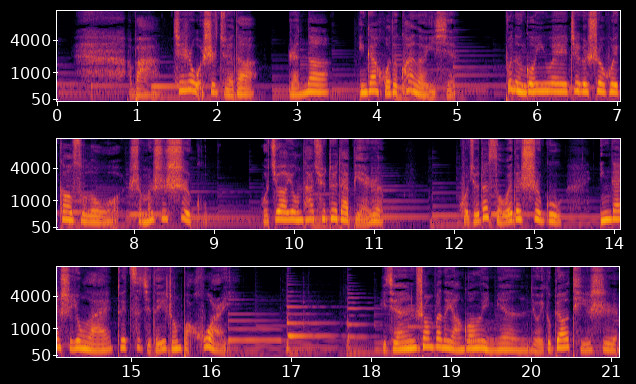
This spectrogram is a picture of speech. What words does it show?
好吧，其实我是觉得人呢。”应该活得快乐一些，不能够因为这个社会告诉了我什么是世故，我就要用它去对待别人。我觉得所谓的世故，应该是用来对自己的一种保护而已。以前《双份的阳光》里面有一个标题是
